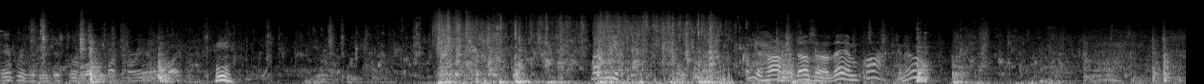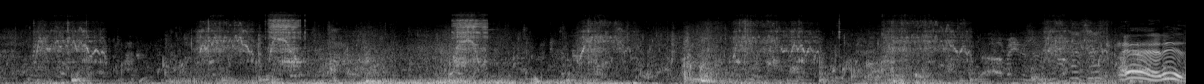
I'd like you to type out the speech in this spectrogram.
Emperors have been just doing a lot of fucking around, like. Hmm. Mate, you get, half a dozen of them. Fuck, you know. Yeah, it is.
